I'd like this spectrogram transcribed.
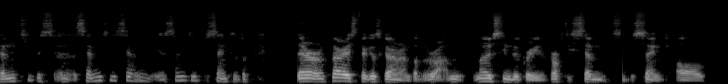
70%, uh, 70, percent of the. There are various figures going around, but are, um, most seem to agree roughly 70% of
